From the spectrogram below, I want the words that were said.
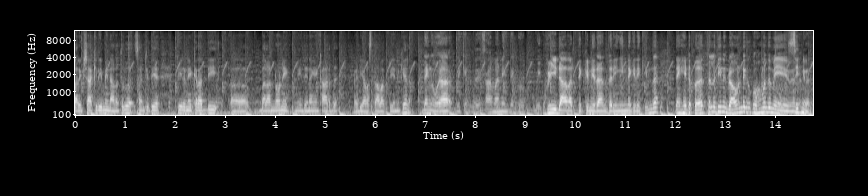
පරීක්ෂා කිරීමේ අනතුරුව සංචිතය තීරණය කරද්දී බලන්න ඕනේ මේ දෙනගෙන් කාර්ද වැඩි අවස්ථාවක් තියෙන කියලා. දැන් ඔයා සාමාන්‍යෙන් දැ ක්‍රීඩාවත් එක්ක නිරන්තරින් ඉන්න කෙනෙකින්ද දැන් හෙට පර්ත්තල තියෙන ග්‍රවන්් එක කොහොමද මේ සිද්නිවල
